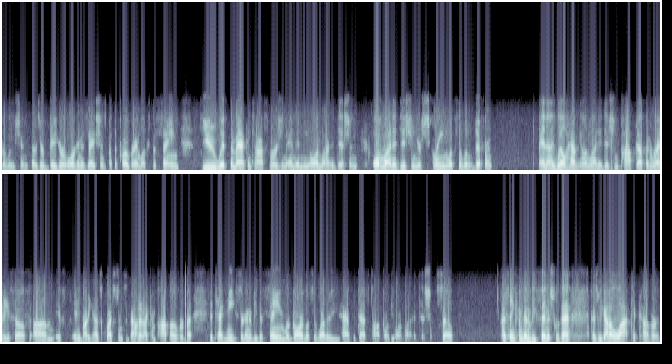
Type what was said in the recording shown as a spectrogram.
Solutions. Those are bigger organizations, but the program looks the same. Few with the Macintosh version and then the online edition. Online edition, your screen looks a little different and I will have the online edition popped up and ready. So if, um, if anybody has questions about it, I can pop over. But the techniques are going to be the same regardless of whether you have the desktop or the online edition. So I think I'm going to be finished with that because we got a lot to cover.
